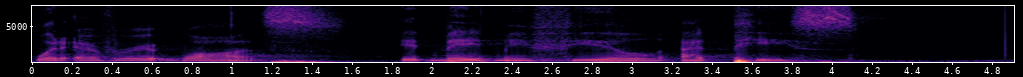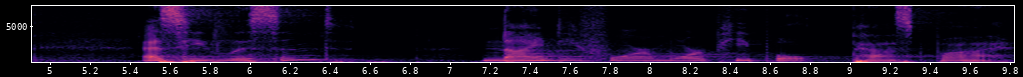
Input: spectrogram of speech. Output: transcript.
Whatever it was, it made me feel at peace. As he listened, 94 more people passed by.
